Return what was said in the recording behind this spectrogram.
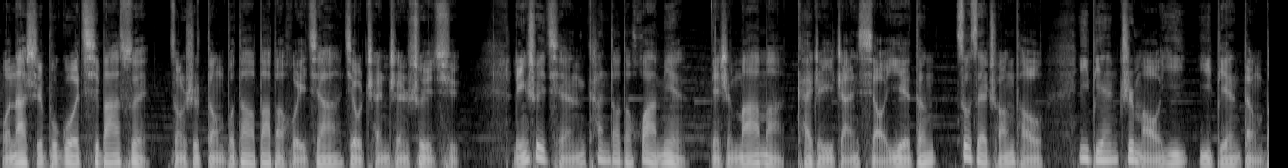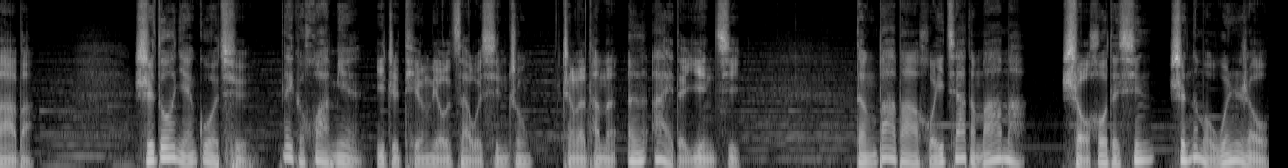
我那时不过七八岁，总是等不到爸爸回家就沉沉睡去。临睡前看到的画面，便是妈妈开着一盏小夜灯，坐在床头，一边织毛衣，一边等爸爸。十多年过去，那个画面一直停留在我心中，成了他们恩爱的印记。等爸爸回家的妈妈，守候的心是那么温柔；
